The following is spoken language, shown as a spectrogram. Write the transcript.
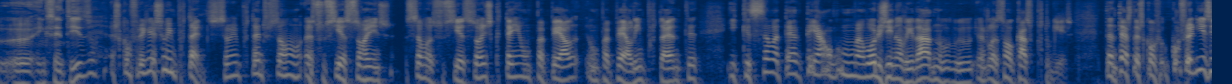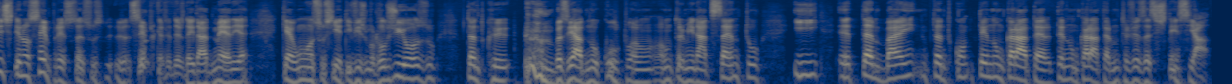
eh, em que sentido? As confrarias são importantes, são importantes, são associações, são associações que têm um papel, um papel importante e que são até têm alguma originalidade no, em relação ao caso português. Portanto, estas confrarias existiram sempre, sempre, quer dizer, desde a Idade Média, que é um associativismo religioso, tanto que baseado no culto a um, a um determinado santo e eh, também, tanto, tendo um caráter, tendo um caráter muitas vezes assistencial.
